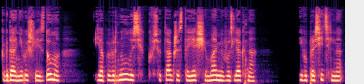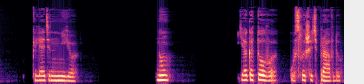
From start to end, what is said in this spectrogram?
Когда они вышли из дома, я повернулась к все так же стоящей маме возле окна и вопросительно, глядя на нее. «Ну, я готова услышать правду».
